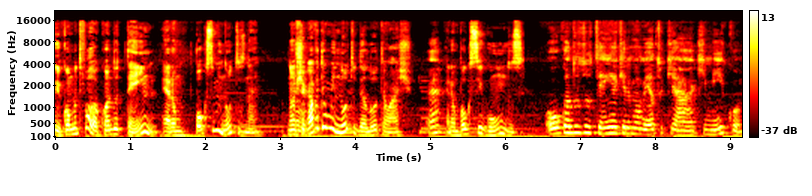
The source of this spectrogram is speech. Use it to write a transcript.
e como tu falou, quando tem, eram poucos minutos, né? Não É. chegava a ter um minuto de luta, eu acho. É. Eram poucos segundos. Ou quando tu tem aquele momento que a Kimiko,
